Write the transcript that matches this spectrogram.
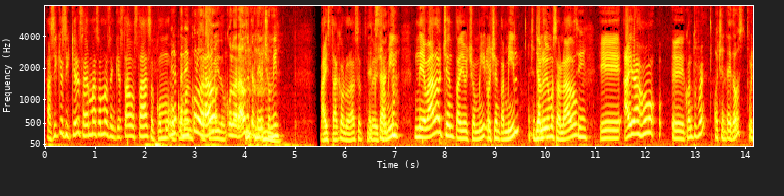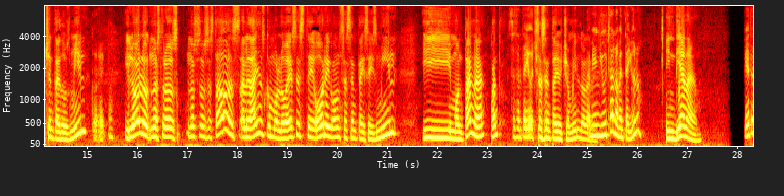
Así que si quieres saber más o menos en qué estado estás o cómo... Mira, también Colorado, Colorado 78 mil. Ahí está, Colorado 78 mil. Nevada 88 mil, 80 mil. Ya lo habíamos hablado. Sí. Eh, Idaho, eh, ¿cuánto fue? 82. 82 mil. Correcto. Y luego nuestros, nuestros estados aledaños como lo es este Oregon 66 mil. Y Montana, ¿cuánto? 68. 68 mil dólares. También Utah 91. Indiana Fíjate,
